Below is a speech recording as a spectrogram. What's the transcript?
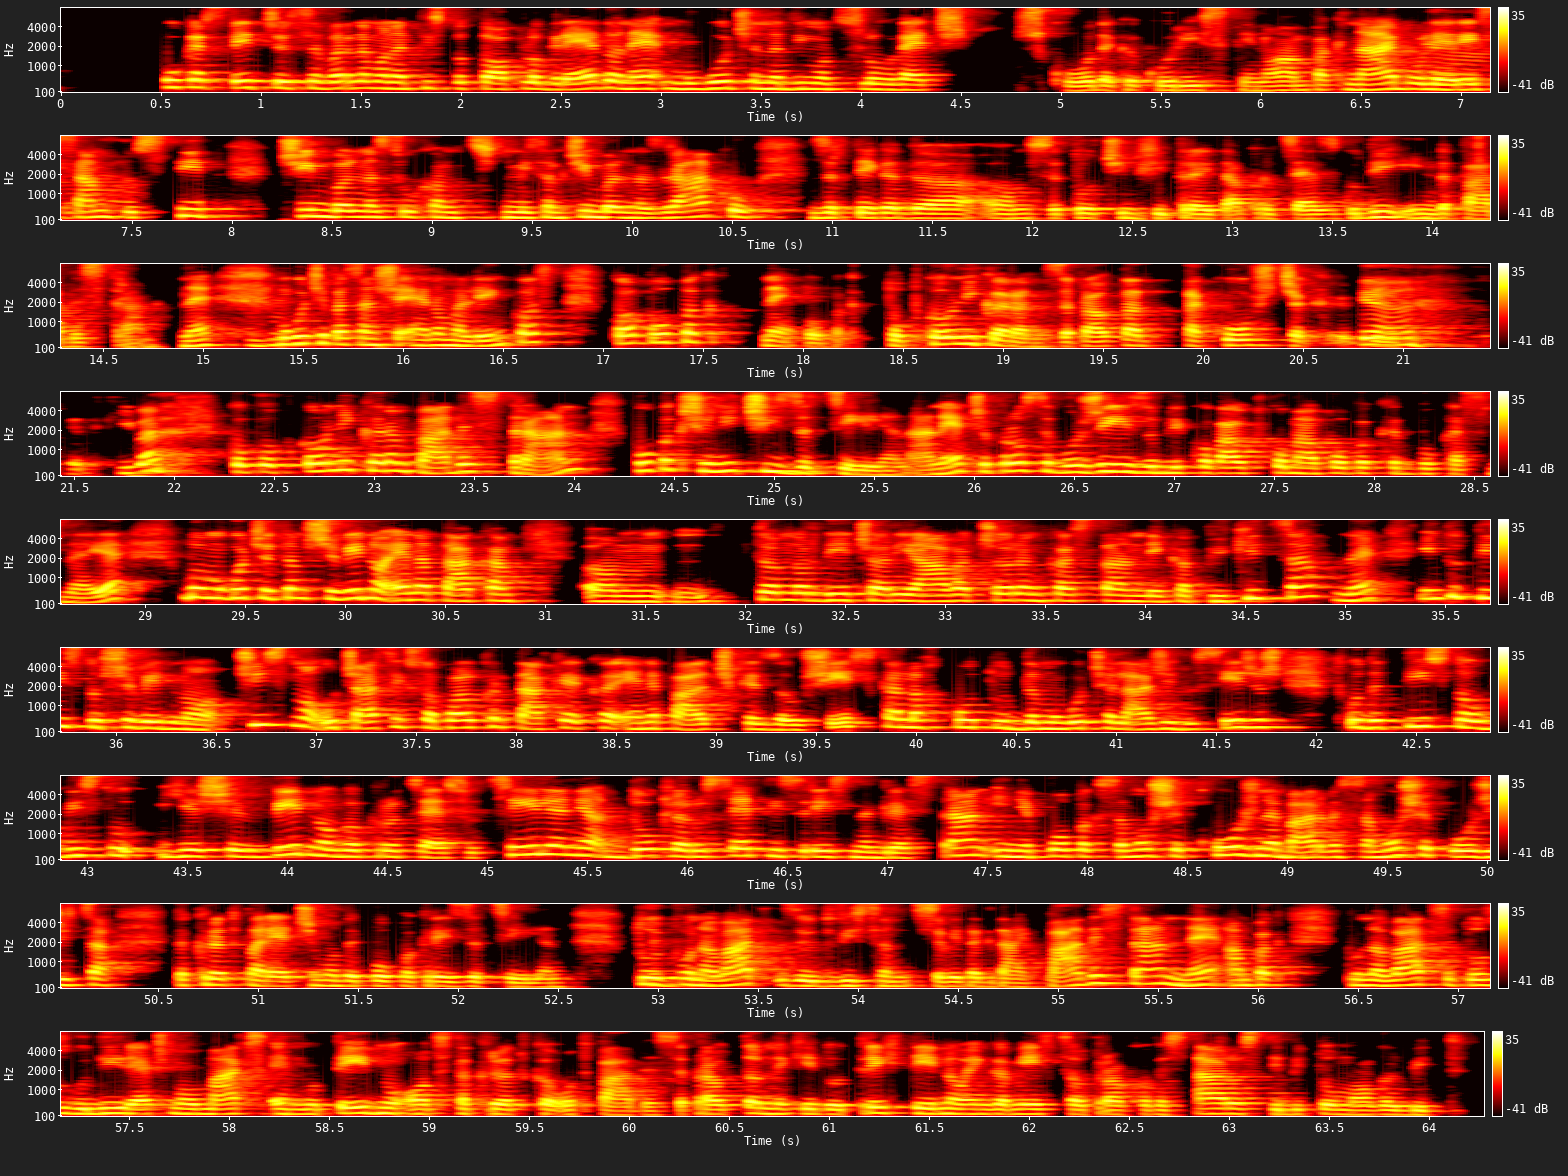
Ker spet, če se vrnemo na tisto toplo gredo, ne, mogoče naredimo celo več škode, kako koristi. No? Ampak najbolje je ja. res sam pustiti čim bolj na suhem, mislim, čim bolj na zraku, zaradi tega, da um, se to čim hitreje ta proces zgodi in da pade stran. Mhm. Mogoče pa sem še eno malenkost, ko popek, ne popek, popkovni karen, se pravi ta, ta košček. Ja. Popkovnega tkiva. Ko popkovni krm pade stran, popek še ni čist zaceljen. Čeprav se bo že izoblikoval tako malo popek, kot bo kasneje, bo mogoče tam še vedno ena taka um, temno-rdeča, rjava, črnkasta, neka pikica. Ne? In tudi tisto še vedno čistimo, včasih so kar take, kot ene palčke za ušeska, lahko tudi, da mogoče lažje dosežeš. Tako da tisto v bistvu je še vedno v procesu celjenja, dokler vse ti res ne gre stran in je popek samo še kožne barve, samo še kožica, takrat pa rečemo, da je popek res zaceljen. To je mhm. ponavadi, zdaj odvisen, seveda, kdaj pade stran, ne? ampak ponavadi se to zgodi, rečemo, v max eno tednu od takrat, ko odpade. Se pravi, tam nekje do treh tednov enega meseca otrokove starosti bi to moglo biti.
